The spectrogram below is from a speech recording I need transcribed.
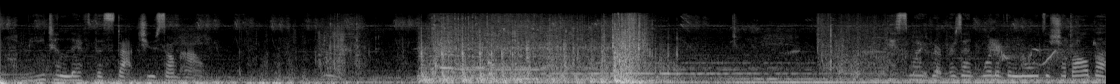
I need to lift the statue somehow. Represent one of the lords of Xibalba.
